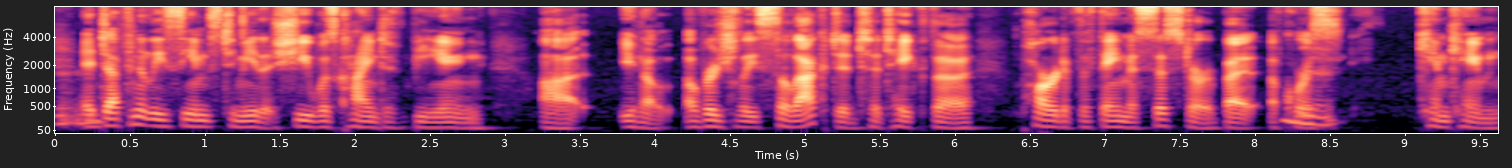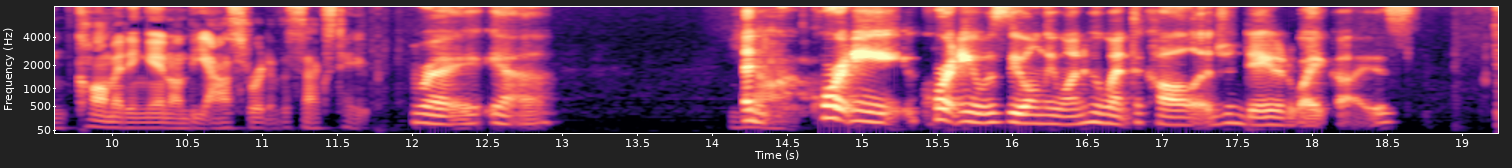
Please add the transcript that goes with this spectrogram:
mm-hmm. it definitely seems to me that she was kind of being, uh, you know, originally selected to take the part of the famous sister, but of course, mm-hmm. Kim came commenting in on the asteroid of the sex tape. Right. Yeah. yeah. And Kourtney, Kourtney was the only one who went to college and dated white guys.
